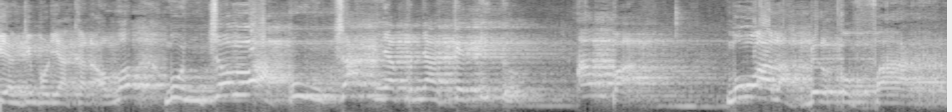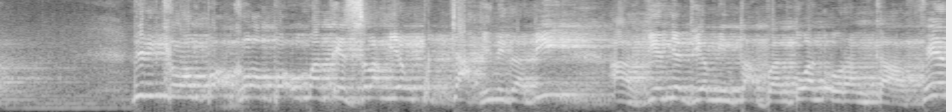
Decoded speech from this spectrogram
yang dimuliakan Allah muncullah puncaknya penyakit itu apa? Mualah bil kufar. Jadi kelompok-kelompok umat Islam yang pecah ini tadi akhirnya dia minta bantuan orang kafir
